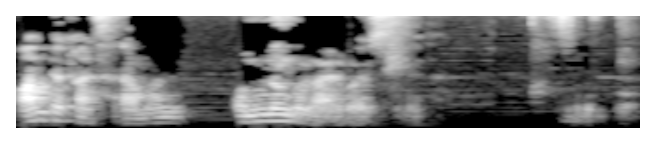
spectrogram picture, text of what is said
완벽한 사람은 없는 걸로 알고 있습니다. 그리고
